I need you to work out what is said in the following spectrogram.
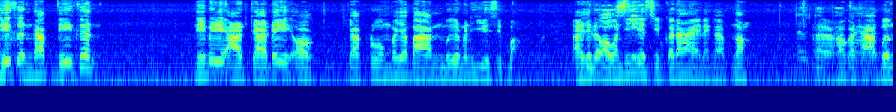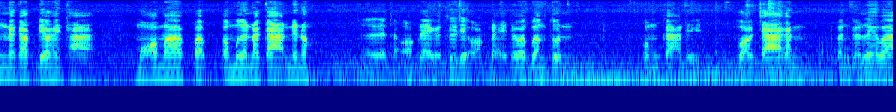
ดีขึ้นครับ ดีขึ้น ดีไม่ดีอาจจะได้ออกจากโรงพยาบาลมือวันที่ยี่สิบบอกอาจจะได้ออกวันที่ยี่สิบก็ได้นะครับเนาะเออเข้ากระถาเบิ้งนะครับ เดี๋ยวให้ทาหมอมาประประเมินอาการเด้อเนาะเออถ้าออกได้ก็คือได้ออกได้แต่ว่าเบื้องต้นผมกาได้บอกจากันมันก็เลยว่า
